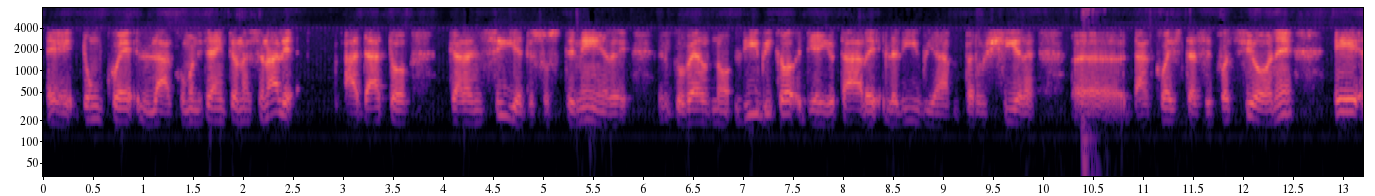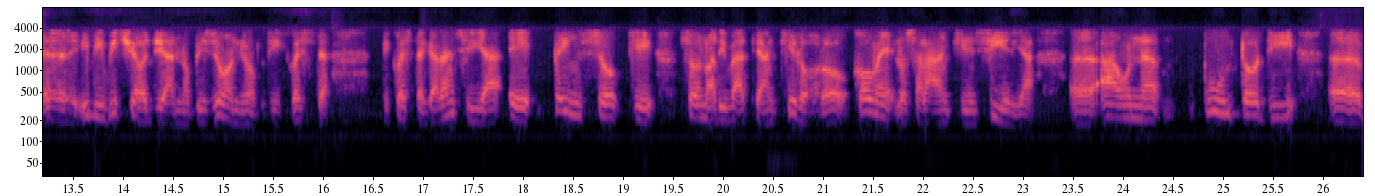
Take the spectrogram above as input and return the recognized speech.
E dunque la comunità internazionale ha dato garanzie di sostenere il governo libico, di aiutare la Libia per uscire eh, da questa situazione. E eh, i libici oggi hanno bisogno di questa questa garanzia e penso che sono arrivati anche loro, come lo sarà anche in Siria, eh, a un punto di eh,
